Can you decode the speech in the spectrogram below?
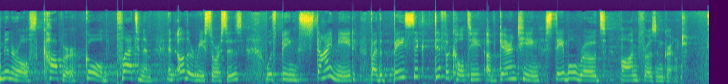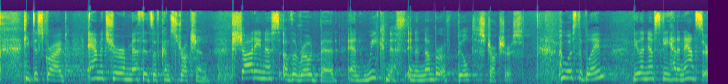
minerals, copper, gold, platinum, and other resources, was being stymied by the basic difficulty of guaranteeing stable roads on frozen ground. He described amateur methods of construction, shoddiness of the roadbed, and weakness in a number of built structures. Who was to blame? Yelenevsky had an answer.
